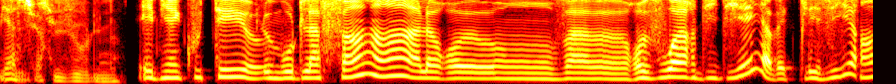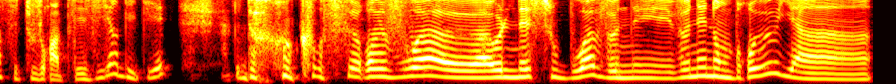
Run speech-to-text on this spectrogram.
Bien sûr. Volume. Eh bien, écoutez, euh, le mot de la fin. Hein. alors, euh, on va revoir Didier avec plaisir. Hein. c'est toujours un plaisir, Didier. Donc, on se revoit à Aulnay-sous-Bois. Venez, venez nombreux. Il y a un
